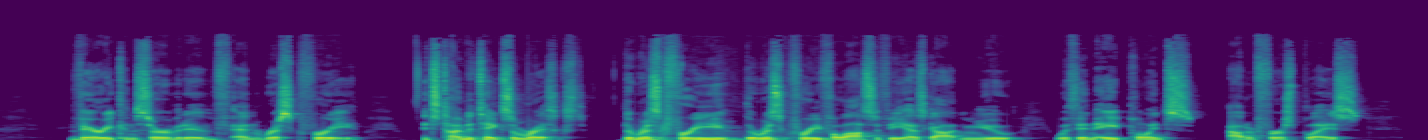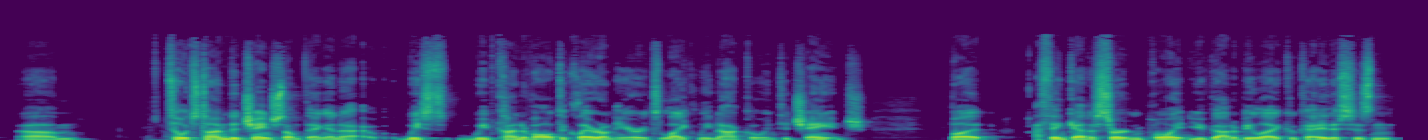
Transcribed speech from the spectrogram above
very conservative and risk free. It's time to take some risks the risk free mm. the risk free philosophy has gotten you within eight points out of first place. Um, so it's time to change something, and uh, we we've kind of all declared on here it's likely not going to change. But I think at a certain point you've got to be like, okay, this isn't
